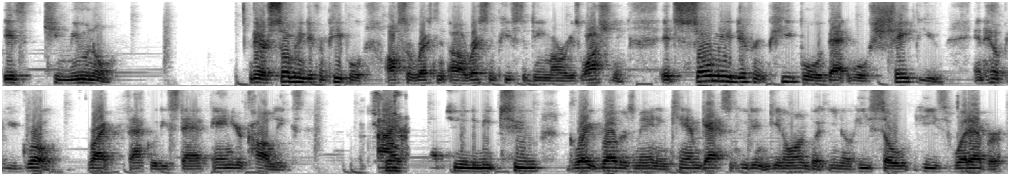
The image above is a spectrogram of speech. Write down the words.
is communal. There are so many different people. Also, rest in, uh, rest in peace to Dean Maurice Washington. It's so many different people that will shape you and help you grow right? Faculty, staff, and your colleagues. I had the opportunity to meet two great brothers, man, and Cam Gatson, who didn't get on, but you know he's so he's whatever.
